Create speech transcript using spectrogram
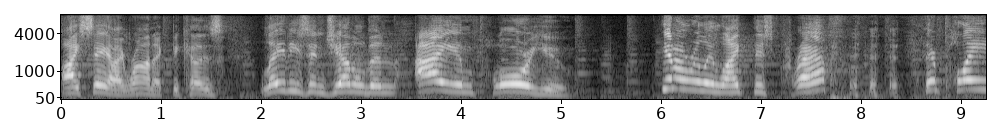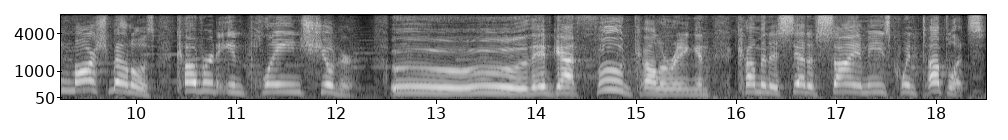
I say ironic because, ladies and gentlemen, I implore you. You don't really like this crap? They're plain marshmallows covered in plain sugar. Ooh, they've got food coloring and come in a set of Siamese quintuplets.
